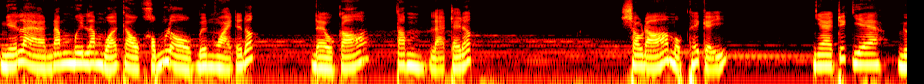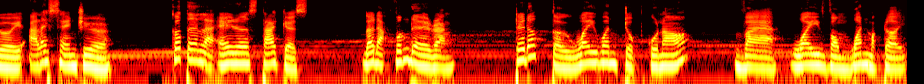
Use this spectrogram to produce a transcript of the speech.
Nghĩa là 55 quả cầu khổng lồ bên ngoài trái đất đều có tâm là trái đất. Sau đó một thế kỷ, nhà triết gia người Alexandria có tên là Aristarchus đã đặt vấn đề rằng trái đất tự quay quanh trục của nó và quay vòng quanh mặt trời.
